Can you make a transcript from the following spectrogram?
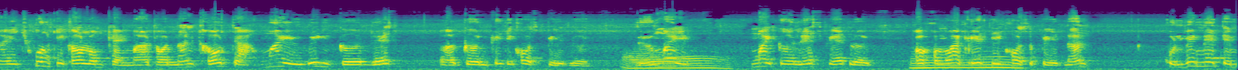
ในช่วงที่เขาลงแข่งมาตอนนั้นเขาจะไม่วิ่งเกิน race เอ่อเกิน critical speed เลย หรือไม่ไม่เกิน race pace เลย เพราะคำว่า critical speed นั้น คุณวิ่งได้เต็ม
